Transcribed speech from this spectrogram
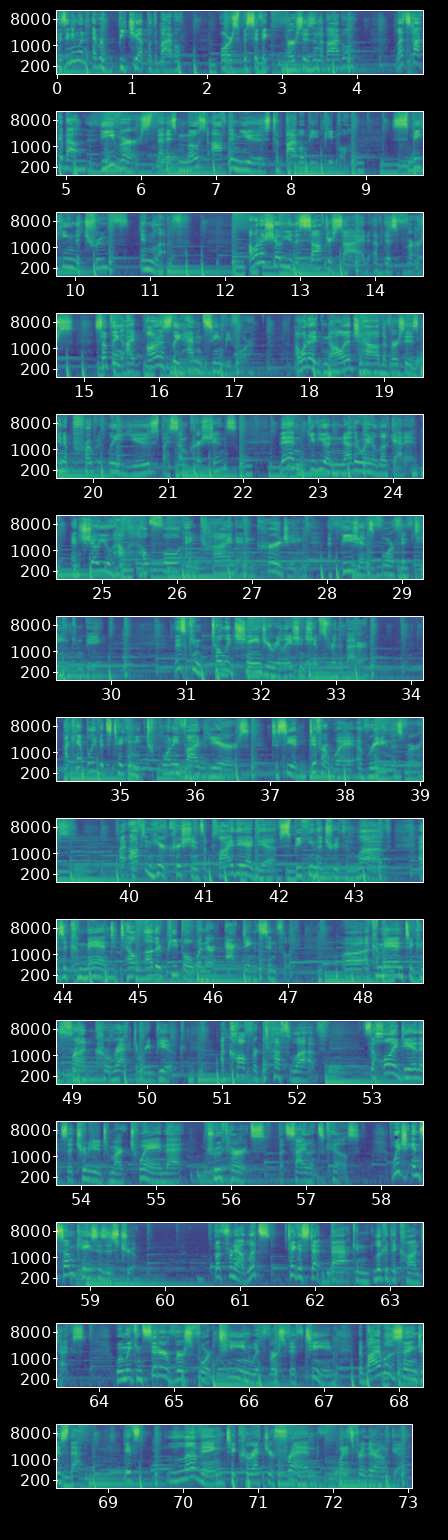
Has anyone ever beat you up with the Bible or specific verses in the Bible? Let's talk about the verse that is most often used to Bible beat people speaking the truth in love. I want to show you the softer side of this verse, something I honestly hadn't seen before. I want to acknowledge how the verse is inappropriately used by some Christians, then give you another way to look at it and show you how helpful and kind and encouraging Ephesians 4:15 can be. This can totally change your relationships for the better. I can't believe it's taken me 25 years to see a different way of reading this verse. I often hear Christians apply the idea of speaking the truth in love as a command to tell other people when they're acting sinfully, or a command to confront, correct, and rebuke, a call for tough love. It's the whole idea that's attributed to Mark Twain that truth hurts, but silence kills, which in some cases is true. But for now, let's take a step back and look at the context. When we consider verse 14 with verse 15, the Bible is saying just that. It's loving to correct your friend when it's for their own good.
